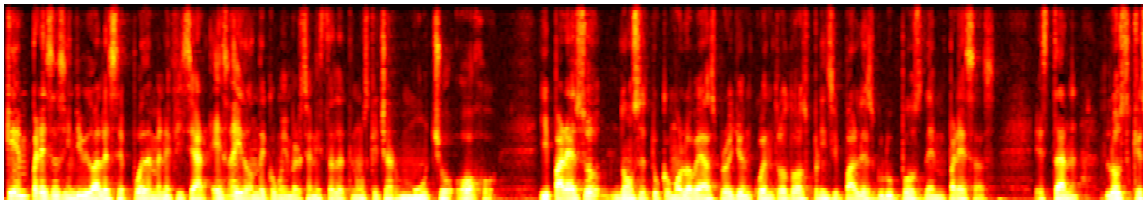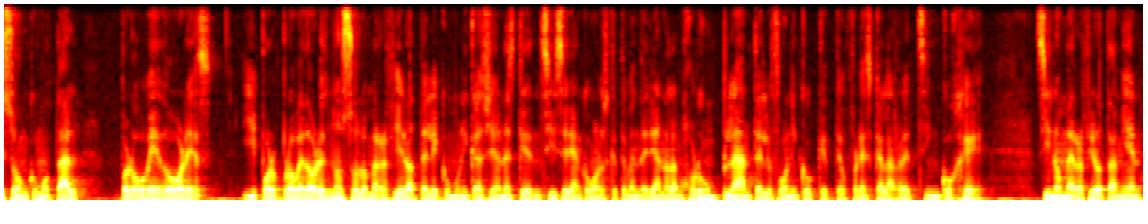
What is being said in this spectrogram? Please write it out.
¿qué empresas individuales se pueden beneficiar? Es ahí donde como inversionistas le tenemos que echar mucho ojo. Y para eso, no sé tú cómo lo veas, pero yo encuentro dos principales grupos de empresas. Están los que son como tal proveedores y por proveedores no solo me refiero a telecomunicaciones, que en sí serían como los que te venderían a lo mejor un plan telefónico que te ofrezca la red 5G, sino me refiero también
